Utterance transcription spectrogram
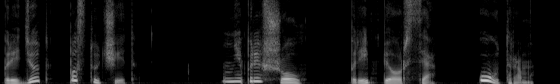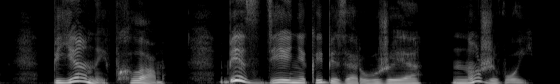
придет — постучит. Не пришел, приперся. Утром, пьяный в хлам, без денег и без оружия, но живой.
